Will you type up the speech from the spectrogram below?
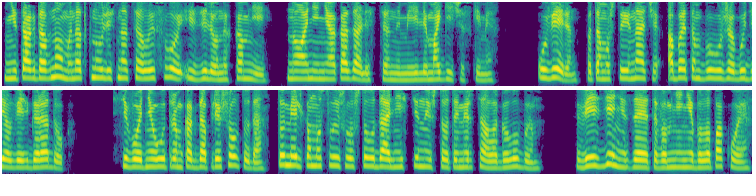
Не так давно мы наткнулись на целый слой из зеленых камней, но они не оказались ценными или магическими. Уверен, потому что иначе об этом бы уже гудел весь городок. Сегодня утром, когда пришел туда, то мельком услышал, что у дальней стены что-то мерцало голубым. Весь день из-за этого мне не было покоя,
